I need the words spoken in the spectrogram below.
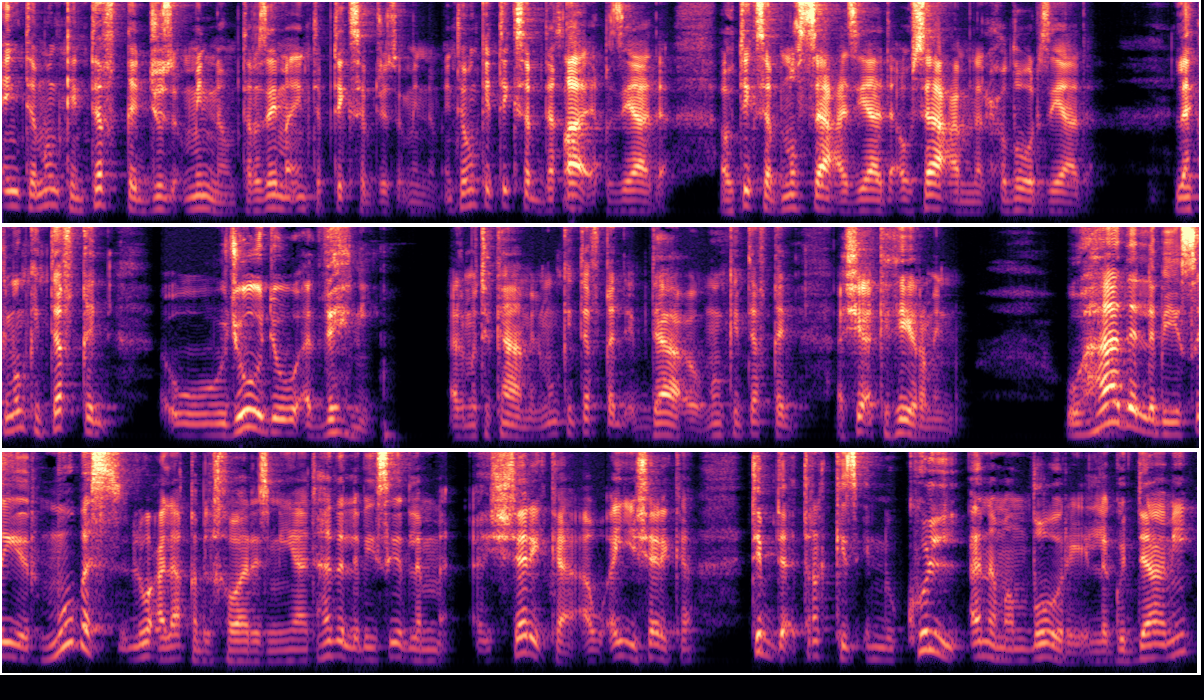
أنت ممكن تفقد جزء منهم. ترى زي ما أنت بتكسب جزء منهم. أنت ممكن تكسب دقائق زيادة أو تكسب نص ساعة زيادة أو ساعة من الحضور زيادة. لكن ممكن تفقد وجوده الذهني. المتكامل ممكن تفقد إبداعه ممكن تفقد أشياء كثيرة منه. وهذا اللي بيصير مو بس له علاقة بالخوارزميات هذا اللي بيصير لما الشركة أو أي شركة تبدأ تركز إنه كل أنا منظوري اللي قدامي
